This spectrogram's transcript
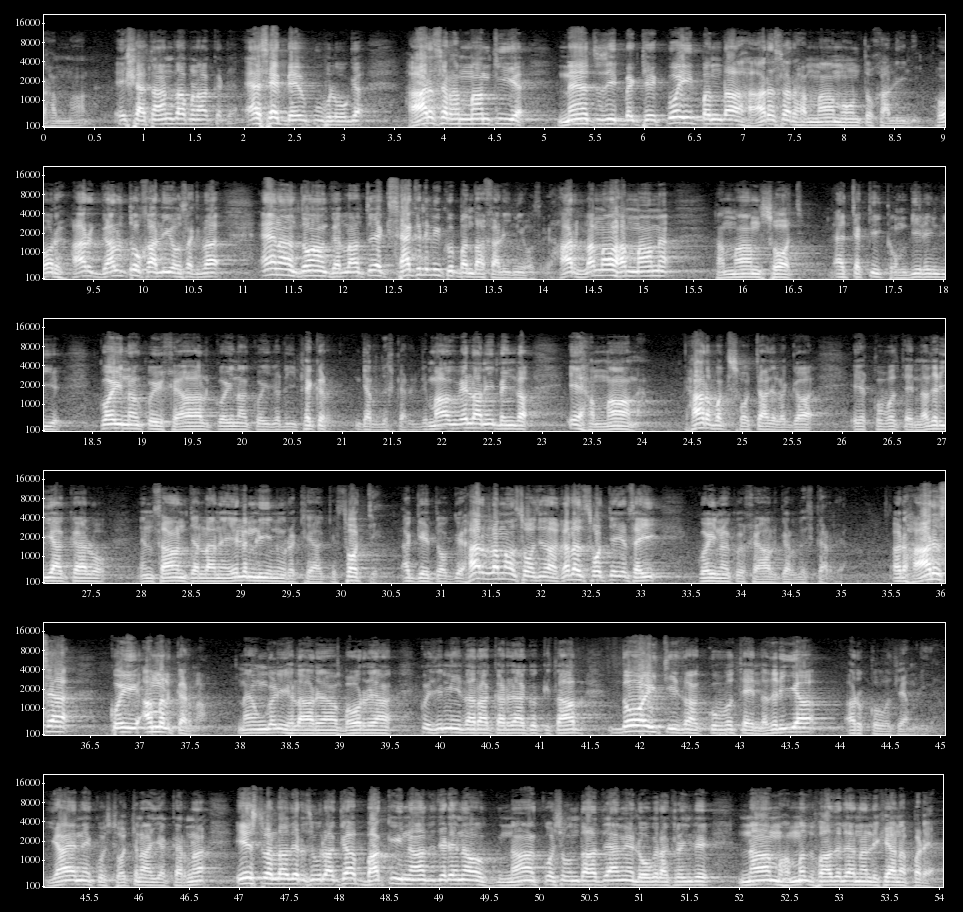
رحمان یہ شیطان دا بنا کر ایسے بیوقوف لوگ ہے حارث رحمان کی ہے میں تسی بیٹھے کوئی بندہ ہر سر حمام ہون تو خالی نہیں۔ اور ہر گل تو خالی ہو سکتا اینا دعا گلاں تو ایک سیکنڈ بھی کوئی بندہ خالی نہیں ہو سکتا۔ ہر لمحہ حمام ہے۔ حمام سوچ۔ اے چکی گھومتی رہتی ہے۔ کوئی نہ کوئی خیال، کوئی نہ کوئی جڑی فکر گردش کر دماغ ویلا نہیں بہتا یہ حمام ہے۔ ہر وقت سوچا جو لگا۔ یہ قوت نظریہ کہہ لو۔ انسان چلا نے علم نہیں رکھیا کہ سوچے۔ اگے تو اگے۔ ہر لمحہ سوچتا غلط سوچے یہ صحیح۔ کوئی نہ کوئی خیال گردش کر رہا اور ہر سا کوئی عمل کرنا۔ میں انگلی ہلا رہا بول رہا کوئی زمیندارہ کر رہا کوئی کتاب، دو ہی چیزاں، قوت نظریہ اور قوت عملیہ۔ یا انہیں کچھ سوچنا یا کرنا، اس تو اللہ دے رسول آخیا باقی نا تو جڑے نا نہ کچھ ہوں تو ایویں لوگ رکھ لیں گے نہ محمد فاضل نہ لکھیا نہ پڑھیا۔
